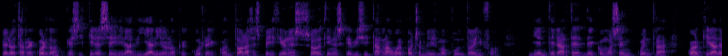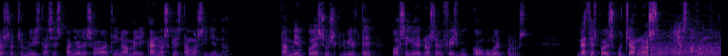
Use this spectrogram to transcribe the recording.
pero te recuerdo que si quieres seguir a diario lo que ocurre con todas las expediciones, solo tienes que visitar la web ochomilismo.info y enterarte de cómo se encuentra cualquiera de los ochomilistas españoles o latinoamericanos que estamos siguiendo. También puedes suscribirte o seguirnos en Facebook o Google Plus. Gracias por escucharnos y hasta pronto.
